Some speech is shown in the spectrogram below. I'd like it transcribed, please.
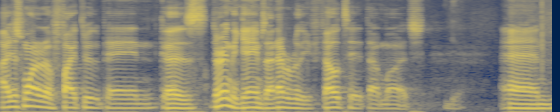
I just wanted to fight through the pain because during the games I never really felt it that much. And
